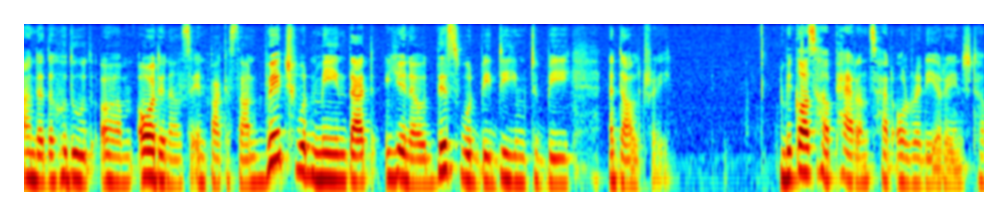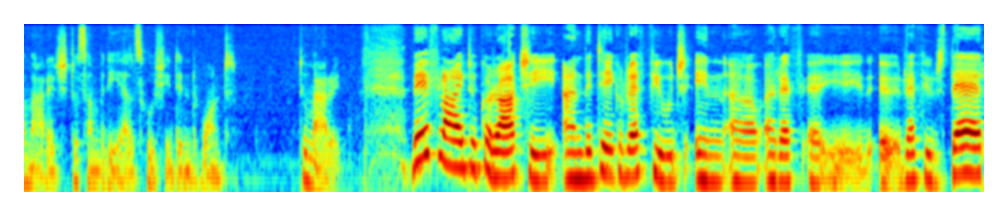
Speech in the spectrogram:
under the Hudud um, ordinance in Pakistan, which would mean that, you know, this would be deemed to be adultery because her parents had already arranged her marriage to somebody else who she didn't want to marry. They fly to Karachi and they take refuge in uh, a ref- uh, uh, refuge there.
